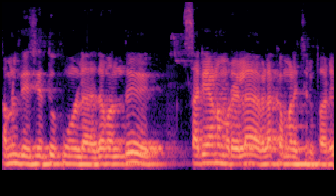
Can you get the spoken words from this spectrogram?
தமிழ் தேசியத்துக்கும் உள்ள இதை வந்து சரியான முறையில் விளக்கம் அளிச்சிருப்பார்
